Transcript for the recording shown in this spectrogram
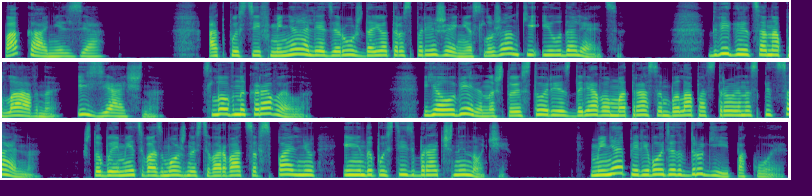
Пока нельзя. Отпустив меня, леди Руж дает распоряжение служанке и удаляется. Двигается она плавно, изящно, словно каравелла. Я уверена, что история с дырявым матрасом была подстроена специально, чтобы иметь возможность ворваться в спальню и не допустить брачной ночи. Меня переводят в другие покои,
